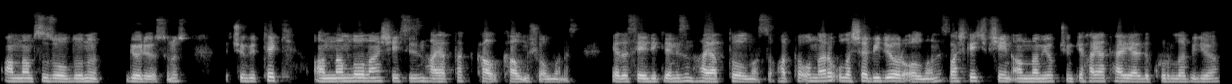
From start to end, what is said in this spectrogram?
anlamsız olduğunu görüyorsunuz. Çünkü tek anlamlı olan şey sizin hayatta kal, kalmış olmanız. ya da sevdiklerinizin hayatta olması. Hatta onlara ulaşabiliyor olmanız. Başka hiçbir şeyin anlamı yok. Çünkü hayat her yerde kurulabiliyor.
